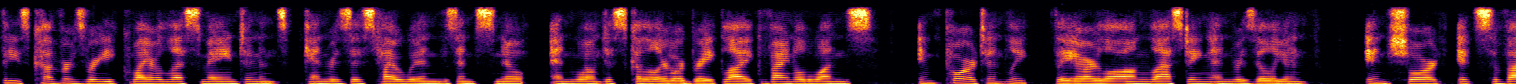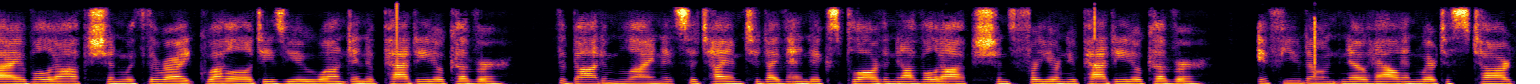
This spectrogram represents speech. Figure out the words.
These covers require less maintenance, can resist high winds and snow, and won't discolor or break like vinyl ones. Importantly, they are long lasting and resilient. In short, it's a viable option with the right qualities you want in a patio cover. The bottom line it's a time to dive and explore the novel options for your new patio cover. If you don't know how and where to start,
